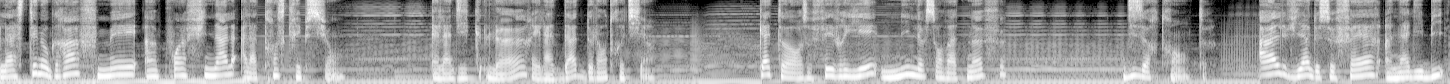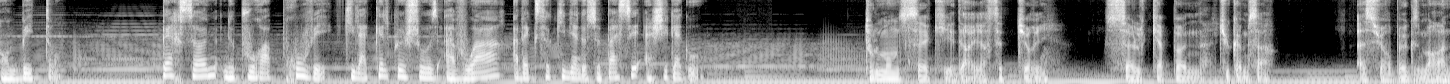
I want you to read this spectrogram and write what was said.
la sténographe met un point final à la transcription. Elle indique l'heure et la date de l'entretien. 14 février 1929, 10h30. Al vient de se faire un alibi en béton personne ne pourra prouver qu'il a quelque chose à voir avec ce qui vient de se passer à Chicago. Tout le monde sait qui est derrière cette tuerie. Seul Capone tue comme ça, assure Bugs Moran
